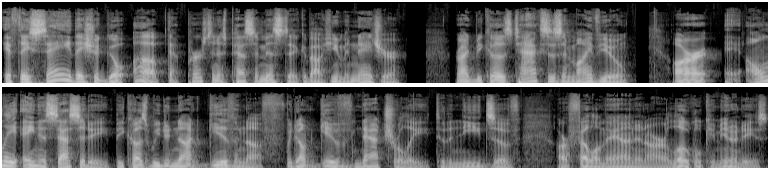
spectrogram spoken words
If they say they should go up, that person is pessimistic about human nature, right? Because taxes, in my view, are only a necessity because we do not give enough. We don't give naturally to the needs of our fellow man and our local communities.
